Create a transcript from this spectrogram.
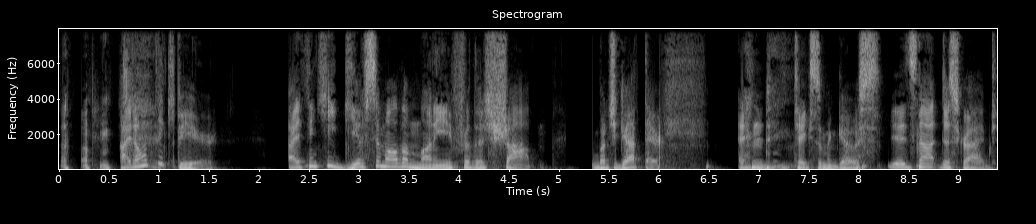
I don't think beer. I think he gives him all the money for the shop, what you got there, and takes him and goes. It's not described.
